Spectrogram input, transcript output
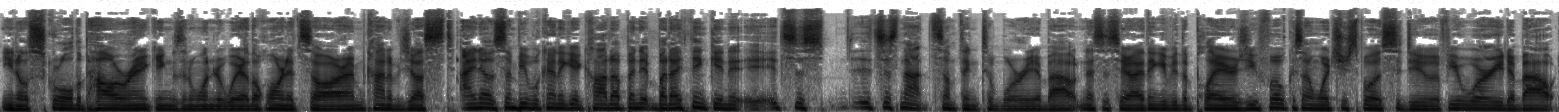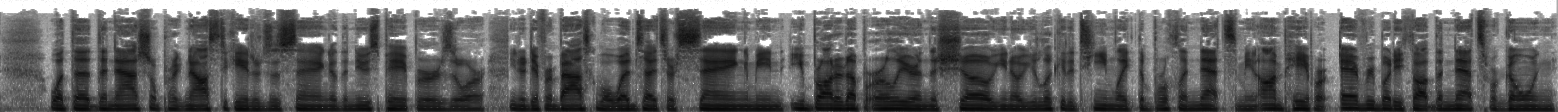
you know, scroll the power rankings and wonder where the Hornets are. I'm kind of just I know some people kind of get caught up in it, but I think in it it's just it's just not something to worry about necessarily. I think if you're the players, you focus on what you're supposed to do. If you're worried about what the the national prognosticators are saying or the newspapers or, you know, different basketball websites are saying, I mean, you brought it up earlier in the show, you know, you look at a team like the Brooklyn Nets. I mean, on paper, everybody thought the Nets were going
